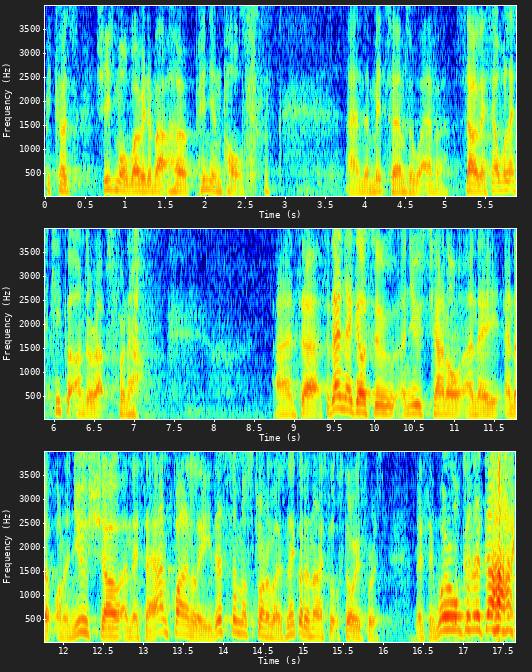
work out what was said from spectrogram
because she's more worried about her opinion polls and the midterms or whatever. So they say, well, let's keep it under wraps for now. And uh, so then they go to a news channel and they end up on a news show and they say, and finally, there's some astronomers and they've got a nice little story for us. They say, we're all going to die.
